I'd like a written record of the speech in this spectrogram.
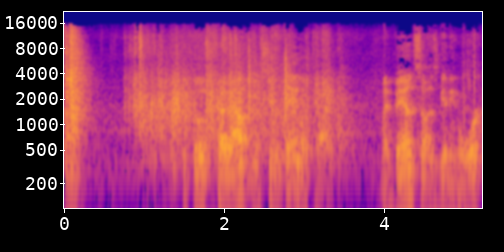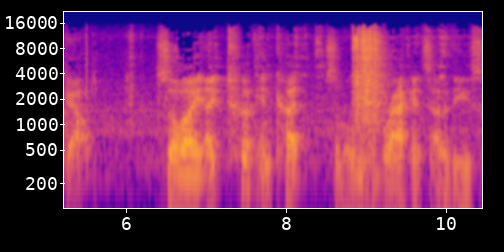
get those cut out and we'll see what they look like. My bandsaw is getting a workout. So I, I took and cut some aluminum brackets out of these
